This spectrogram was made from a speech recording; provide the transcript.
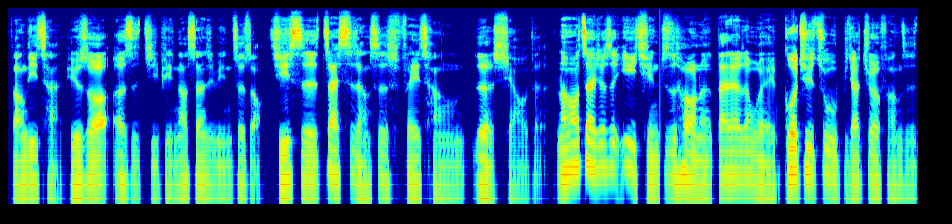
房地产，比如说二十几平到三十平这种，其实在市场是非常热销的。然后再就是疫情之后呢，大家认为过去住比较旧的房子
